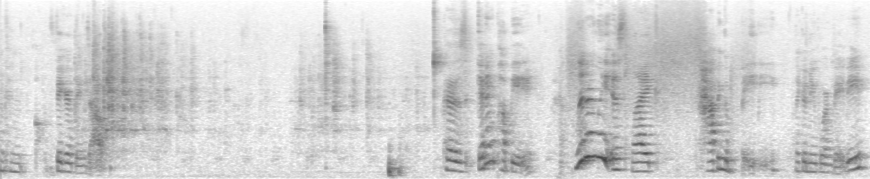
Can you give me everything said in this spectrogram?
I can figure things out. Because getting puppy literally is like having a baby, like a newborn baby.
